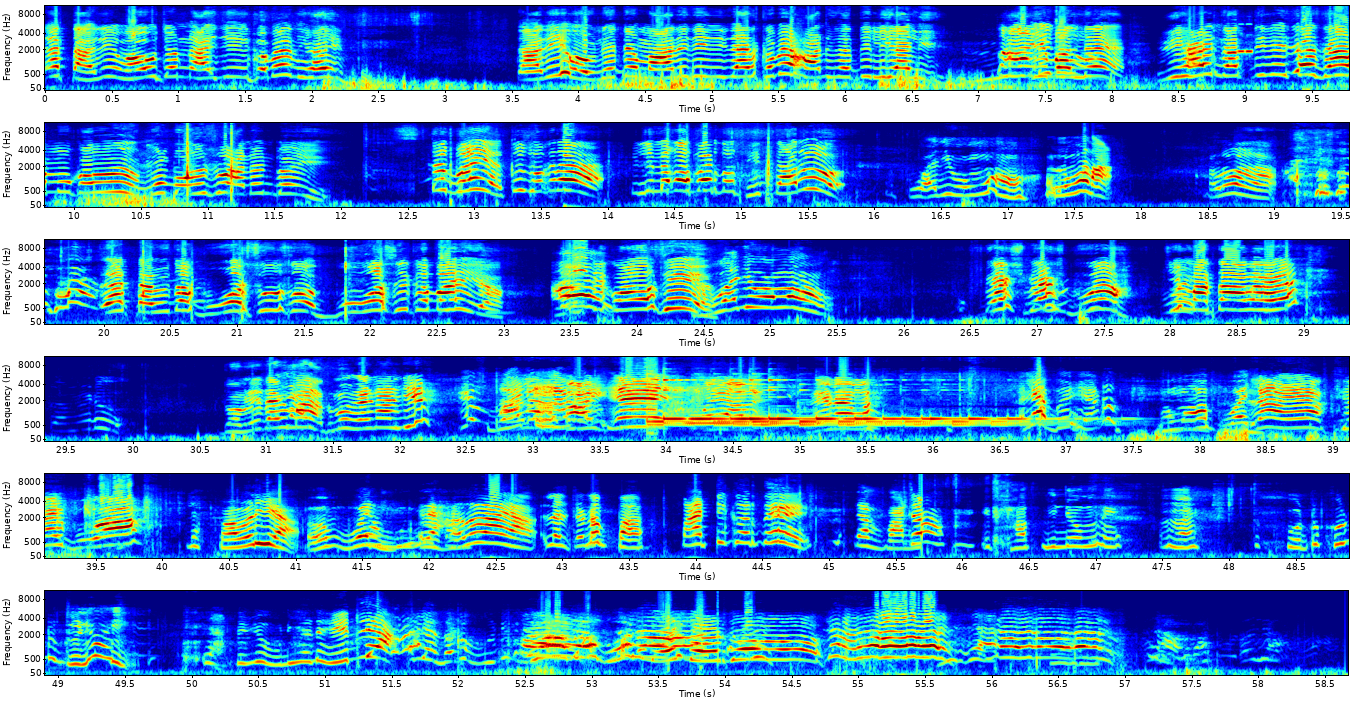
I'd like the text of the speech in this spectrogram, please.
લે તારી વહુ ચમ ના આવી ગઈ ખબર રિહાઈ તારી વહુ ને તે મારી દી નિદાર ખબર હાડી નથી લઈ આલી. તારી બદલે રિહાઈ નથી ની છે જા હું કહું હું બોલું છું આનંદભાઈ. તો ભાઈ તું છોકરા પેલી મગા પર તો ઠીક તારું. પુઆજી હું હલવાડા હલવાડા એ તમે તો ભૂવો પાવળિયા ઓ બોલી અરે હાલો આયા એટલે ચલો પાર્ટી કરતે હે પાટા એક હાફ વિડિયો મે ખોટું ખોટું જોયું હી આપણે જે ઉડી હડે હે એટલે આપણે ઉડી દોડ દોડ દોડ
